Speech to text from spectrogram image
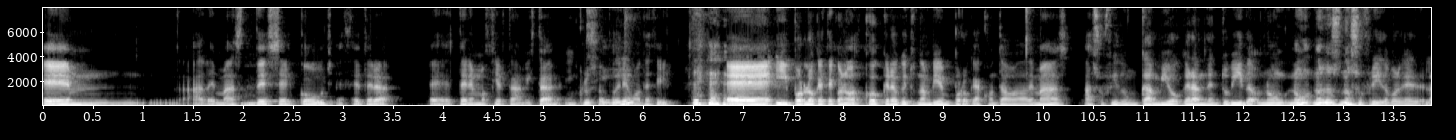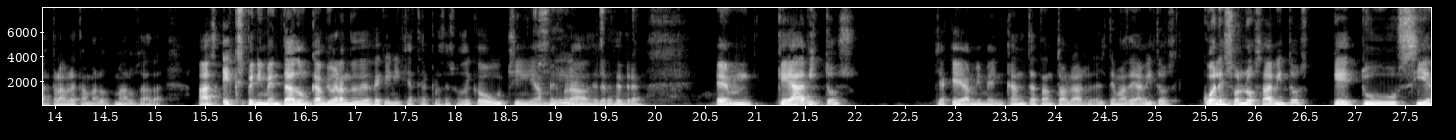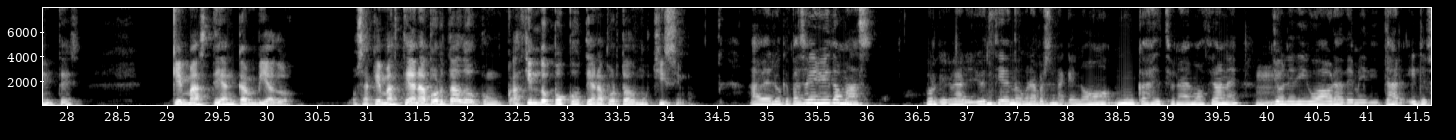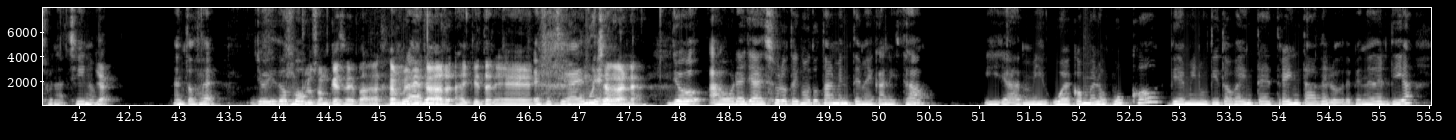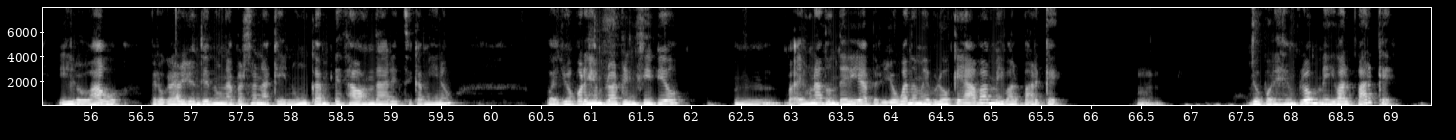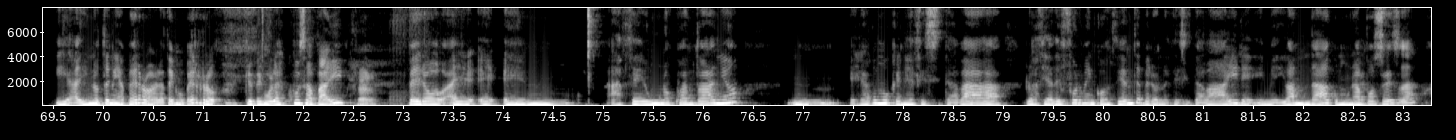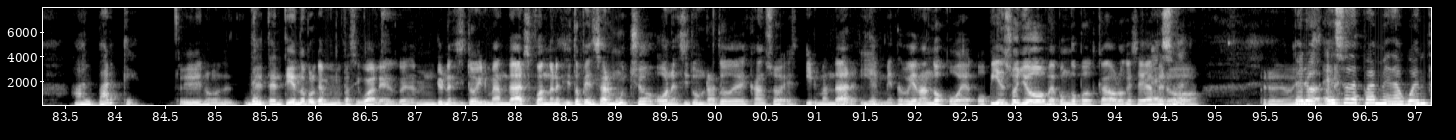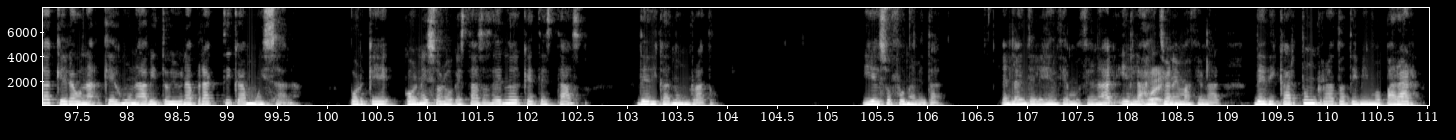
em, además de ser coach, etcétera, eh, tenemos cierta amistad, incluso, Sí. podríamos decir. Eh, y por lo que te conozco, creo que tú también, por lo que has contado además, has sufrido un cambio grande en tu vida. No, no, no, no sufrido, porque las palabras están mal, mal usadas. Has experimentado un cambio grande desde que iniciaste el proceso de coaching, has Sí, mejorado, etcétera, mucho. etcétera. Em, ¿Qué hábitos, ya que a mí me encanta tanto hablar el tema de hábitos, cuáles son los hábitos que tú sientes que más te han cambiado? O sea, que más te han aportado, con, haciendo poco te han aportado muchísimo. A ver, lo que pasa es que yo he ido más. Porque claro, yo entiendo que una persona que no nunca gestiona emociones, yo le digo ahora de meditar y le suena chino. Ya. Entonces, yo he ido por... Incluso aunque sepa meditar, hay que tener muchas ganas. Yo ahora ya eso lo tengo totalmente mecanizado. Y ya mis huecos me los busco, 10 minutitos, 20, 30, de lo, depende del día, y lo hago. Pero claro, yo entiendo una persona que nunca ha empezado a andar este camino. Pues yo, por ejemplo, al principio, mm, es una tontería, pero yo cuando me bloqueaba me iba al parque. Mm. Yo, por ejemplo, me iba al parque. Y ahí no tenía perro, ahora tengo perro, que tengo la excusa para ir. Claro. Pero eh, eh, en- hace unos cuantos años mm, era como que necesitaba, lo hacía de forma inconsciente, pero necesitaba aire y me iba a andar como una posesa al parque. Sí, no, te, entiendo porque a mí me pasa igual, ¿eh? Yo necesito irme a andar, cuando necesito pensar mucho o necesito un rato de descanso, es irme a andar y mientras voy andando o, o pienso yo, me pongo podcast o lo que sea, Eso pero... Pero, me eso después me dado cuenta que, era una, que es un hábito y una práctica muy sana. Porque con eso lo que estás haciendo es que te estás dedicando un rato. Y eso es fundamental en la inteligencia emocional y en la Guay. gestión emocional. Dedicarte un rato a ti mismo, parar,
